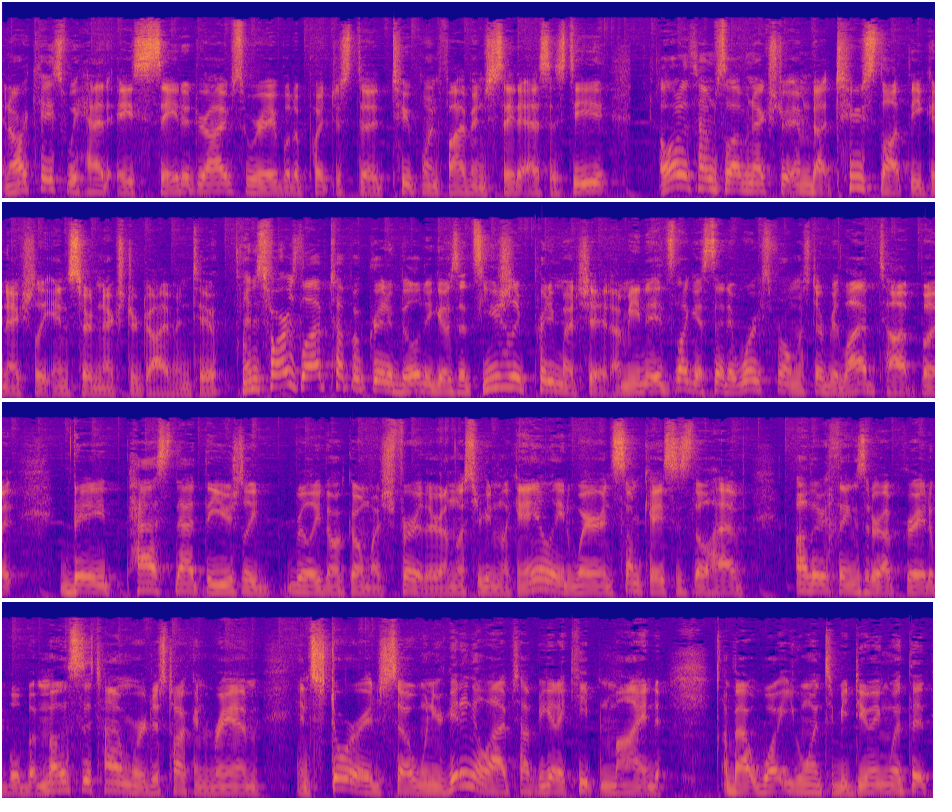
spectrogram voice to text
In our case, we had a SATA drive, so we were able to put just a 2.5 inch SATA SSD. A lot of times they'll have an extra M.2 slot that you can actually insert an extra drive into. And as far as laptop upgradability goes, that's usually pretty much it. I mean, it's like I said, it works for almost every laptop, but they past that, they usually really don't go much further unless you're getting like an Alienware in some cases they'll have other things that are upgradable, but most of the time we're just talking RAM and storage. So when you're getting a laptop, you got to keep in mind about what you want to be doing with it.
